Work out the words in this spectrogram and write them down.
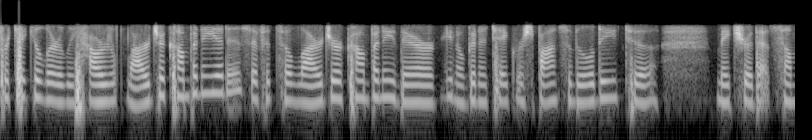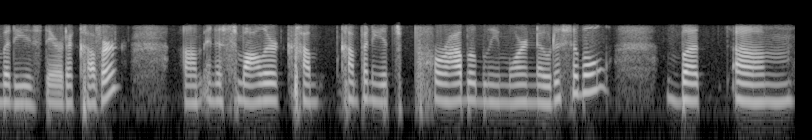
particularly how large a company it is. If it's a larger company, they're you know going to take responsibility to make sure that somebody is there to cover. Um, in a smaller com- company, it's probably more noticeable, but um,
